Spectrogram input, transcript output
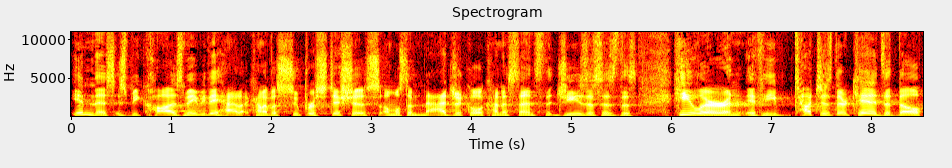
in this is because maybe they had a, kind of a superstitious, almost a magical kind of sense that Jesus is this healer, and if he touches their kids, that they'll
